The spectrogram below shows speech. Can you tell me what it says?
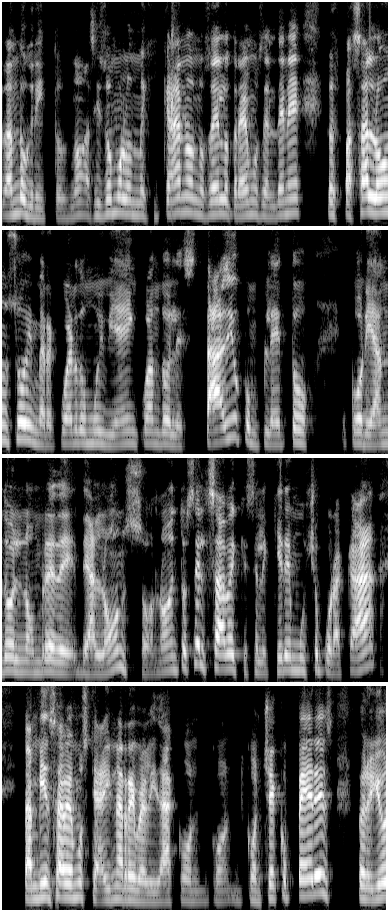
dando gritos, ¿no? Así somos los mexicanos, no sé, lo traemos en DN. Entonces pasa Alonso y me recuerdo muy bien cuando el estadio completo coreando el nombre de, Alonso, ¿no? Entonces él sabe que se le quiere mucho por acá. También sabemos que hay una rivalidad con, con, Checo Pérez, pero yo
